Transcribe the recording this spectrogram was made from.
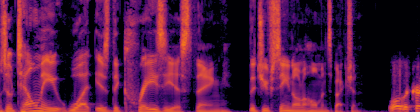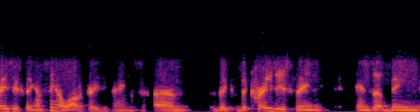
So tell me, what is the craziest thing that you've seen on a home inspection? Well, the craziest thing I've seen a lot of crazy things. Um, the the craziest thing ends up being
